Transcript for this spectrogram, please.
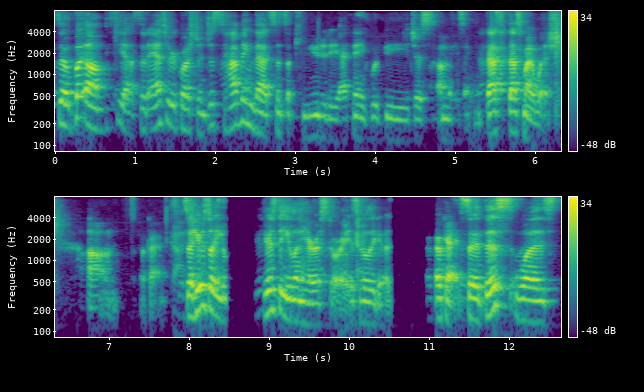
So, but um, yeah. So to answer your question, just having that sense of community, I think, would be just amazing. That's that's my wish. Um, okay. Gotcha. So here's the here's the Elin Harris story. Okay. It's really good. Okay. So this was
